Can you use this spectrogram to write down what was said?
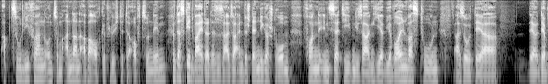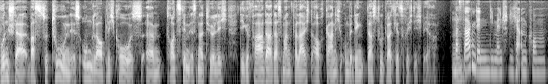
abzuliefern und zum anderen aber auch Geflüchtete aufzunehmen. Und das geht weiter. Das ist also ein beständiger Strom von Initiativen, die sagen, hier, wir wollen was tun. Also der der, der Wunsch da, was zu tun, ist unglaublich groß. Ähm, trotzdem ist natürlich die Gefahr da, dass man vielleicht auch gar nicht unbedingt das tut, was jetzt richtig wäre. Was mhm. sagen denn die Menschen, die hier ankommen?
